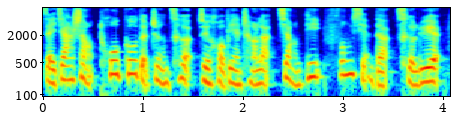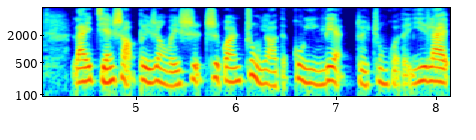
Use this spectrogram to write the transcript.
再加上脱钩的政策，最后变成了降低风险的的策略，来减少被认为是至关重要的供应链对中国的依赖。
